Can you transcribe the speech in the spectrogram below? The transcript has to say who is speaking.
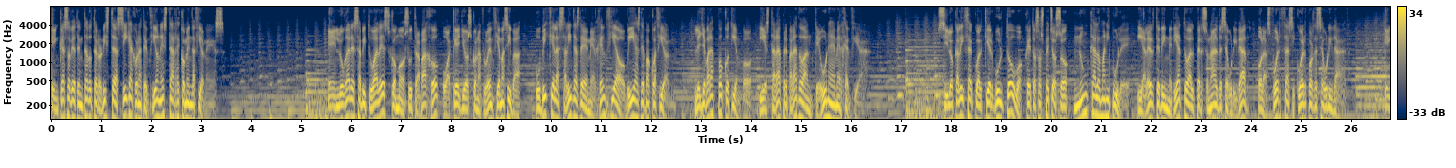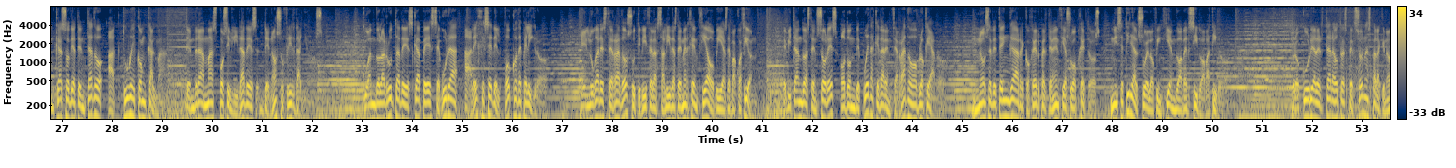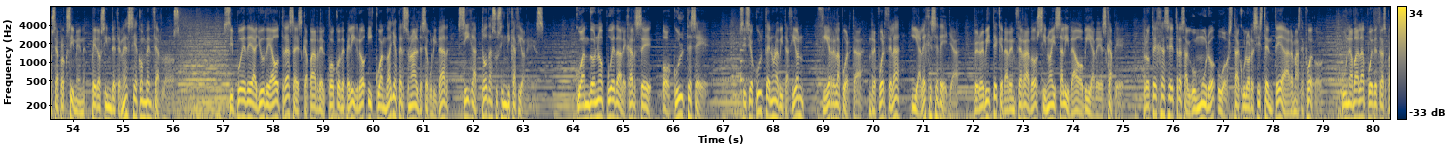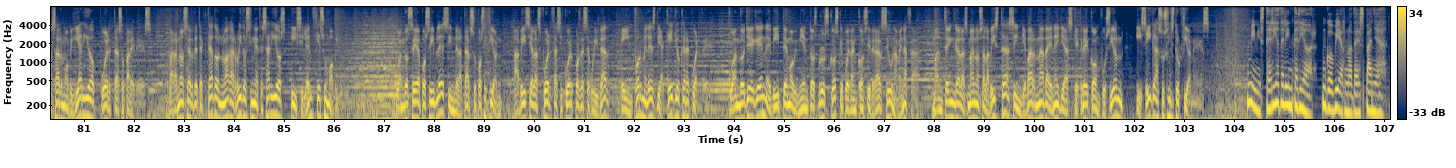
Speaker 1: En caso de atentado terrorista, siga con atención estas recomendaciones. En lugares habituales como su trabajo o aquellos con afluencia masiva, ubique las salidas de emergencia o vías de evacuación. Le llevará poco tiempo y estará preparado ante una emergencia. Si localiza cualquier bulto u objeto sospechoso, nunca lo manipule y alerte de inmediato al personal de seguridad o las fuerzas y cuerpos de seguridad. En caso de atentado, actúe con calma. Tendrá más posibilidades de no sufrir daños. Cuando la ruta de escape es segura, aléjese del foco de peligro. En lugares cerrados, utilice las salidas de emergencia o vías de evacuación, evitando ascensores o donde pueda quedar encerrado o bloqueado. No se detenga a recoger pertenencias u objetos, ni se tire al suelo fingiendo haber sido abatido. Procure alertar a otras personas para que no se aproximen, pero sin detenerse a convencerlos. Si puede, ayude a otras a escapar del foco de peligro y cuando haya personal de seguridad, siga todas sus indicaciones. Cuando no pueda alejarse, ocúltese. Si se oculta en una habitación, cierre la puerta, refuércela y aléjese de ella, pero evite quedar encerrado si no hay salida o vía de escape. Protéjase tras algún muro u obstáculo resistente a armas de fuego. Una bala puede traspasar mobiliario, puertas o paredes. Para no ser detectado, no haga ruidos innecesarios y silencie su móvil. Cuando sea posible, sin delatar su posición, avise a las fuerzas y cuerpos de seguridad e infórmeles de aquello que recuerde. Cuando lleguen, evite movimientos bruscos que puedan considerarse una amenaza. Mantenga las manos a la vista sin llevar nada en ellas que cree confusión y siga sus instrucciones.
Speaker 2: Ministerio del Interior, Gobierno de España.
